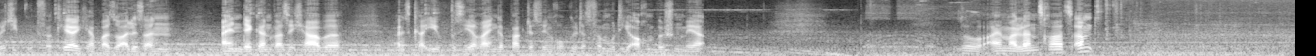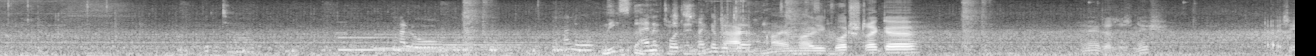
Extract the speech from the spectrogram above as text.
Richtig gut Verkehr. Ich habe also alles an Eindeckern, was ich habe, als KI-Bus hier reingepackt, deswegen ruckelt das vermutlich auch ein bisschen mehr. So, einmal Landsratsamt. Guten Tag. Hallo. Hallo. Nächste Eine. Kurzstrecke bitte. Tag, einmal die Kurzstrecke. Nee, das ist nicht. Da ist sie.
